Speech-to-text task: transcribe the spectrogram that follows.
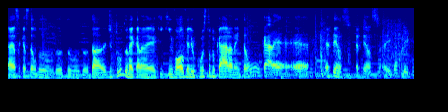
a essa questão do, do, do, do da, de tudo, né, cara, é, que, que, envolve ali o custo do cara, né? Então, cara, é, é, é tenso, é tenso, aí complica.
